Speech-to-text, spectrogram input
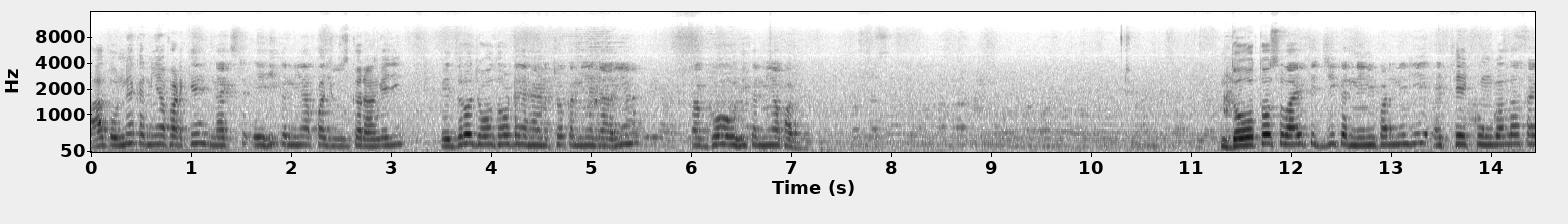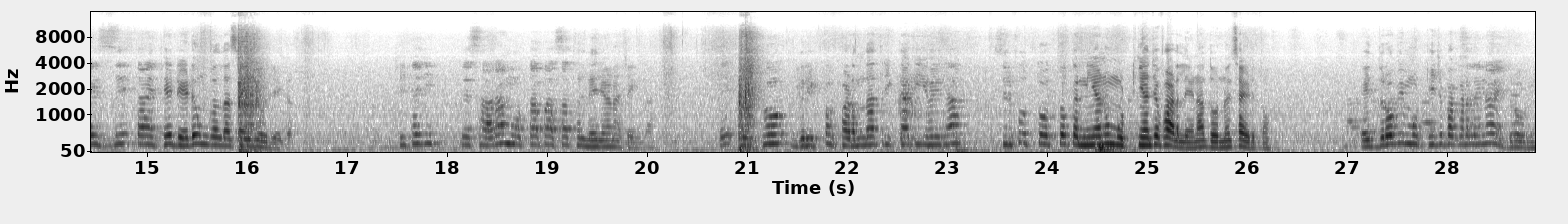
ਆਹ ਦੋਨੇ ਕੰਨੀਆਂ ਫੜ ਕੇ ਨੈਕਸਟ ਇਹੀ ਕੰਨੀਆਂ ਆਪਾਂ ਯੂਜ਼ ਕਰਾਂਗੇ ਜੀ। ਇਧਰੋਂ ਜੋ ਤੁਹਾਡੇ ਹੈਂਡ ਚੋਂ ਕੰਨੀਆਂ ਜਾ ਰਹੀਆਂ ਨੇ, ਅੱਗੋਂ ਉਹੀ ਕੰਨੀਆਂ ਫੜ ਲਓ। ਦੋ ਤੋਂ ਸਵਾਈ ਤੀਜੀ ਕੰਨੀ ਨਹੀਂ ਫੜਨੀ ਜੀ। ਇੱਥੇ ਇੱਕ ਉਂਗਲ ਦਾ ਸਾਈਜ਼ ਸੀ, ਤਾਂ ਇੱਥੇ ਡੇਢ ਉਂਗਲ ਦਾ ਸਾਈਜ਼ ਹੋ ਜਾਏਗਾ। ਠੀਕ ਹੈ ਜੀ? ਤੇ ਸਾਰਾ ਮੋਟਾ ਪਾਸਾ ਥੱਲੇ ਜਾਣਾ ਚਾਹੀਦਾ। ਤੇ ਇੱਥੋਂ ਗ੍ਰਿਪ ਫੜਨ ਦਾ ਤਰੀਕਾ ਕੀ ਹੋਏਗਾ? ਸਿਰਫ ਉੱਤੋਂ ਉੱਤੋਂ ਕੰਨੀਆਂ ਨੂੰ ਮੁੱਠੀਆਂ 'ਚ ਫੜ ਲੈਣਾ ਦੋਨੇ ਸਾਈਡ ਤੋਂ। ਇਧਰੋਂ ਵੀ ਮੁੱਠੀ 'ਚ ਪਕੜ ਲੈਣਾ, ਇਧਰੋਂ ਵੀ।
